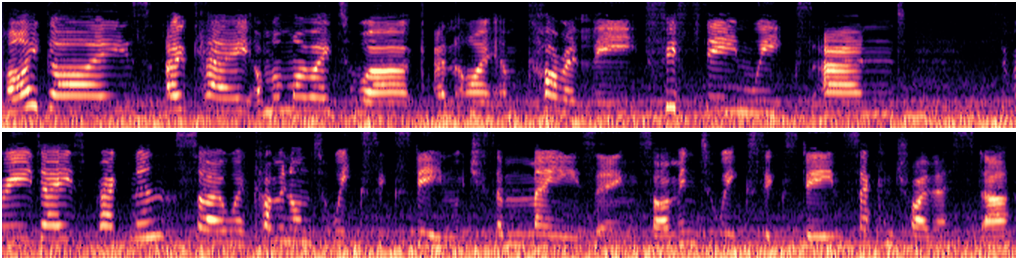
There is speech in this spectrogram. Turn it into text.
Hi guys, okay, I'm on my way to work and I am currently 15 weeks and three days pregnant. So we're coming on to week 16, which is amazing. So I'm into week 16, second trimester.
